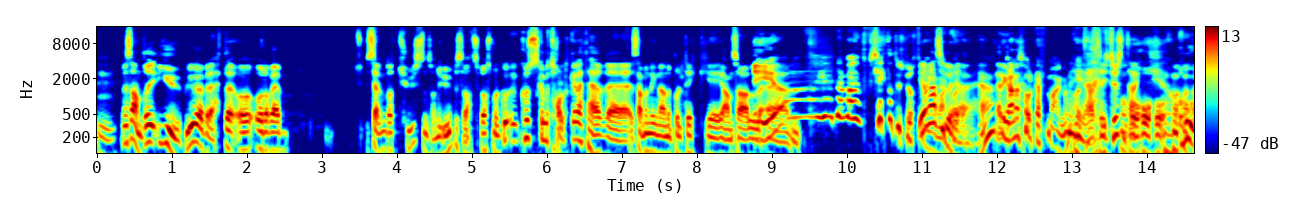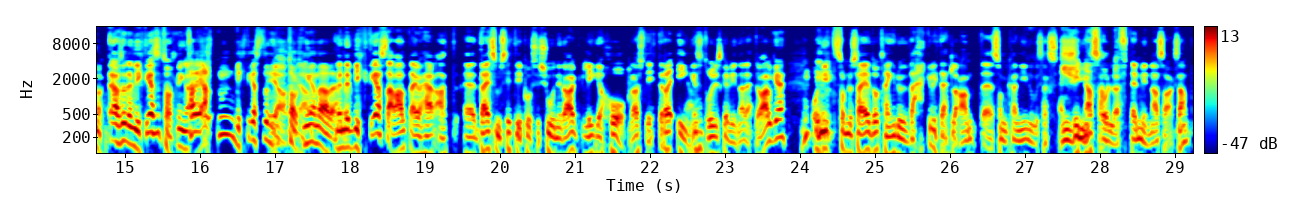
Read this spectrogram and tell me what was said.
Mm. Mens andre jubler jo over dette, og, og det er selv om det er tusen sånne ubesvarte spørsmål. Hvordan skal vi tolke dette her eh, sammenlignende politikk, Jan Sahl? Ja, Eh, ja, det var kjekt at du spurte Ja, meg vær så god. Ja. det. Ja. Ja, Det kan jeg tolke på mange måter. Ja, tusen takk. Oh, altså Den viktigste tolkninga Ta de 18 viktigste tolkningene av dette. Men det viktigste av alt er jo her at uh, de som sitter i posisjon i dag, ligger håpløst etter. Det er ingen som tror de skal vinne dette valget. Og de, som du sier, da trenger du virkelig et eller annet uh, som kan gi noe slags En skyt og løft. En vinnersak. sant?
